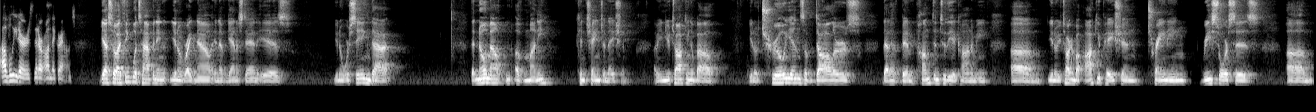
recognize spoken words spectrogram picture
of leaders that are on the ground? Yeah, so I think what's happening, you know, right now in Afghanistan is, you know, we're seeing that that no amount of money can change a nation. I mean, you're talking about, you know, trillions of dollars that have been pumped into the economy. Um, you know, you're talking about occupation, training, resources, um,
